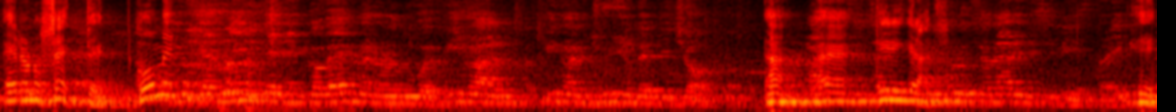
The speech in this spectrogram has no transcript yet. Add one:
erano sette. Come? Inizialmente nel governo erano due, fino al, fino al giugno del 18. Ah, eh, ti ringrazio. Sì.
